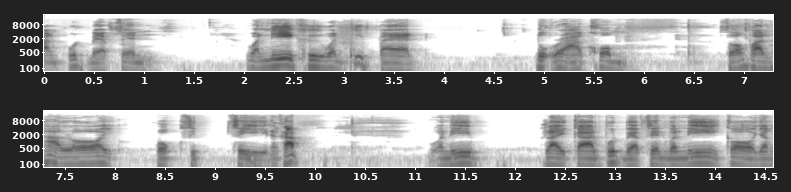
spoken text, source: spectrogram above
ารพุทธแบบเซน วันนี้คือวันที่ 8 ตุลาคม 2564 นะครับ วันนี้รายการพุทธแบบเซนวันนี้ก็ยัง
